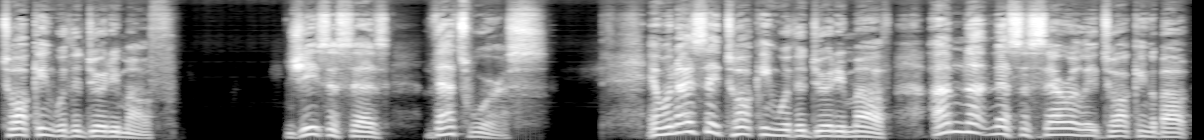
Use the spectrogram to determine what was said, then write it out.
Talking with a dirty mouth. Jesus says, that's worse. And when I say talking with a dirty mouth, I'm not necessarily talking about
